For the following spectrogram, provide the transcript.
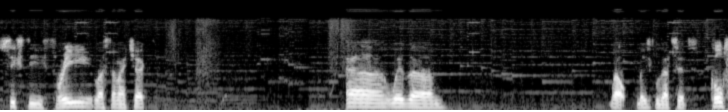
63 last time I checked. Uh, with um, well basically that's it. Called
